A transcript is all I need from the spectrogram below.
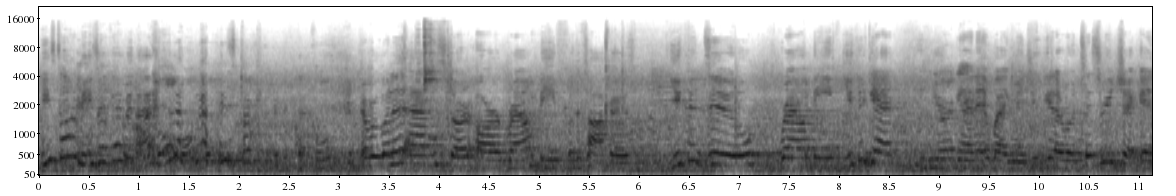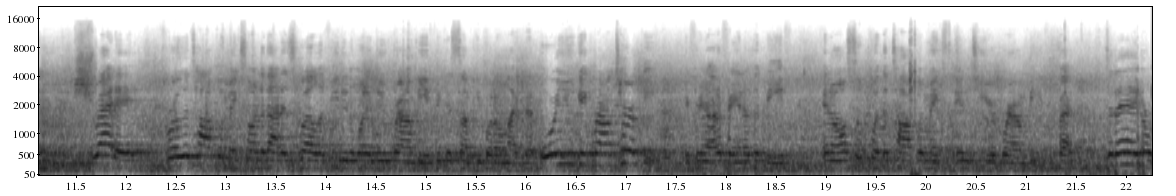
He's telling me he's okay with that. Cool. He's okay. And we're going to um, start our ground beef for the tacos. You could do ground beef. You could get, here again at Wegmans, you get a rotisserie chicken, shred it, throw the taco mix onto that as well if you didn't want to do ground beef because some people don't like that. Or you get ground turkey if you're not a fan of the beef and also put the taco mix into your ground beef. But today, or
